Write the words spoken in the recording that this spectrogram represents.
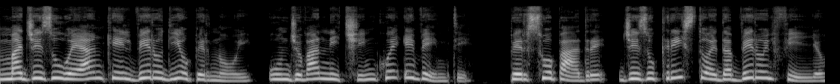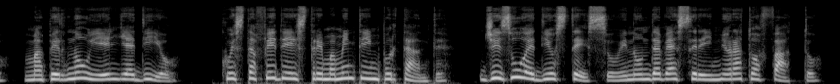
Ma Gesù è anche il vero Dio per noi, 1 Giovanni 5 e 20. Per suo Padre, Gesù Cristo è davvero il Figlio, ma per noi Egli è Dio. Questa fede è estremamente importante. Gesù è Dio stesso e non deve essere ignorato affatto,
